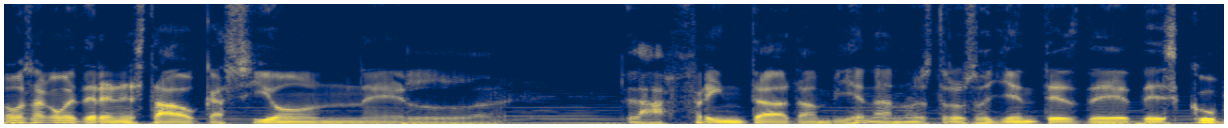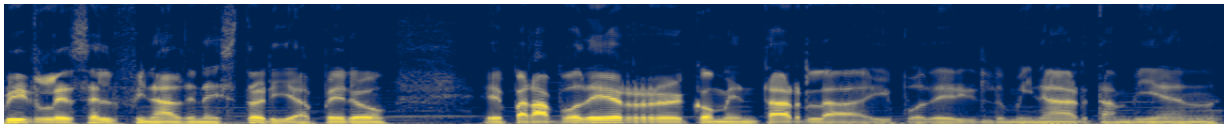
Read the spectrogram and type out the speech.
Vamos a cometer en esta ocasión el la afrenta también a nuestros oyentes de descubrirles el final de una historia, pero eh, para poder comentarla y poder iluminar también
